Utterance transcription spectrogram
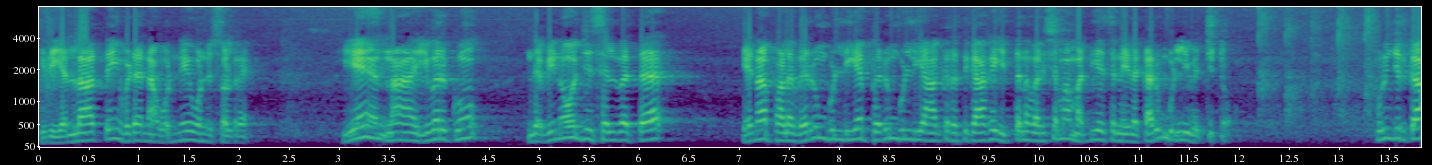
இது எல்லாத்தையும் விட நான் ஒன்னே ஒன்று சொல்றேன். ஏன் நான் இவருக்கும் இந்த வினோஜ் செல்வத்தை ஏன்னா பல வெறும்புள்ளியை பெரும்புள்ளி ஆக்கிறதுக்காக இத்தனை வருஷமாக மத்திய சென்னையில் கரும்புள்ளி வச்சுட்டோம். புரிஞ்சிருக்கா?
